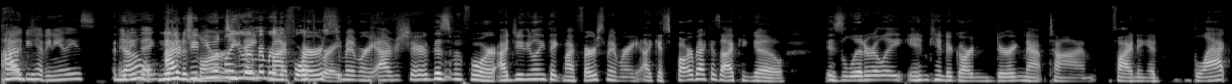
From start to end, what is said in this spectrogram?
Tyler, I- do you have any of these? No, Anything? Neither I does Mark. genuinely Do you think remember my the fourth first grade? memory. I've shared this before. I genuinely think my first memory, like as far back as I can go, is literally in kindergarten during nap time, finding a black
